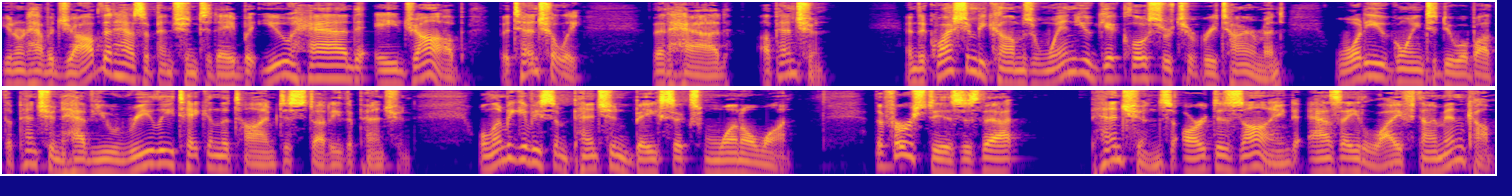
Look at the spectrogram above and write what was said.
You don't have a job that has a pension today, but you had a job potentially that had a pension. And the question becomes when you get closer to retirement, what are you going to do about the pension? Have you really taken the time to study the pension? Well, let me give you some pension basics 101. The first is, is that pensions are designed as a lifetime income.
